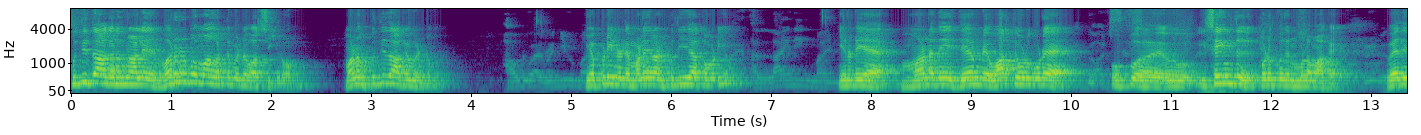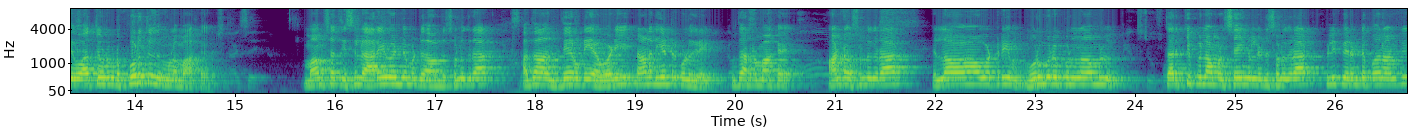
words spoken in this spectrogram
புதிதாகிறதுனாலே மறுரூபமாகட்டும் என்று வாசிக்கிறோம். மனம் புதிதாக வேண்டும். எப்படி என்னுடைய மனதை நான் புதிதாக்க முடியும்? என்னுடைய மனதை தேவனுடைய வார்த்தையோடு கூட ஒப்பு இசைந்து கொடுப்பதன் மூலமாக வேதை வார்த்தையோடு கூட பொருத்துவதன் மூலமாக. மாம்சத்தை சில அறைய வேண்டும் என்று அவர் சொல்லுகிறார். அதான் தேவனுடைய வழி. நான் அதை ஏற்றுக்கொள்கிறேன். உதாரணமாக ஆண்டவர் சொல்லுகிறார் எல்லாவற்றையும் முறுமுறுப்பு இல்லாமல் தர்க்கிப்பில்லாமல் செய்யுங்கள் என்று சொல்கிறார். பிலிப்பி ரெண்டு பதினான்கு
